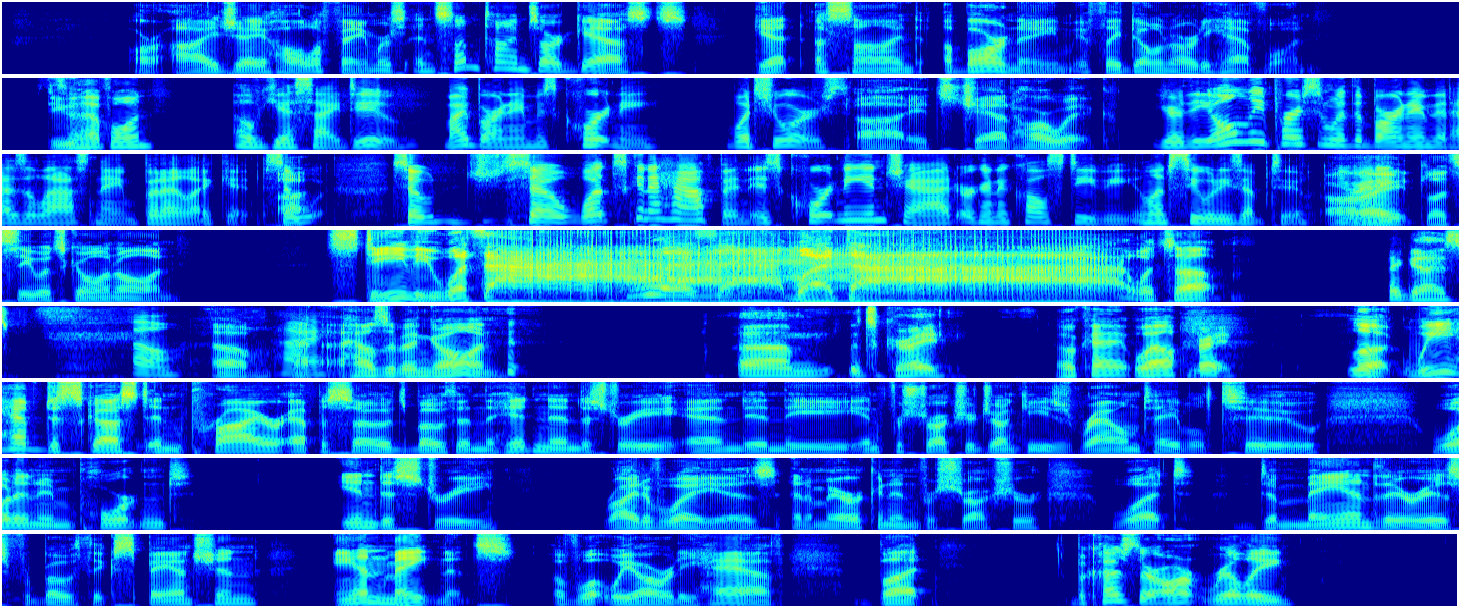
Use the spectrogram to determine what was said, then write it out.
our IJ Hall of Famers and sometimes our guests get assigned a bar name if they don't already have one. Do you have one? Oh, yes, I do. My bar name is Courtney. What's yours? Uh, it's Chad Harwick. You're the only person with a bar name that has a last name, but I like it. So, Uh, so, so what's going to happen is Courtney and Chad are going to call Stevie, and let's see what he's up to. You All ready? right, let's see what's going on. Stevie, what's up? What's up? What's up? What's up? Hey guys, Oh, Oh, Hi. h- how's it been going? Um, it's great, Okay, well, great. look, we have discussed in prior episodes, both in the hidden industry and in the infrastructure junkies roundtable two, what an important industry right of way is in American infrastructure, what demand there is for both expansion and maintenance of what we already have. But because there aren't really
